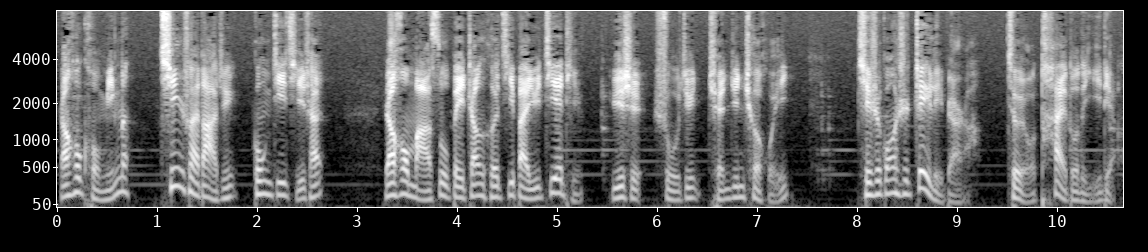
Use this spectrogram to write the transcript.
然后孔明呢亲率大军攻击岐山，然后马谡被张合击败于街亭，于是蜀军全军撤回。其实光是这里边啊就有太多的疑点了。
